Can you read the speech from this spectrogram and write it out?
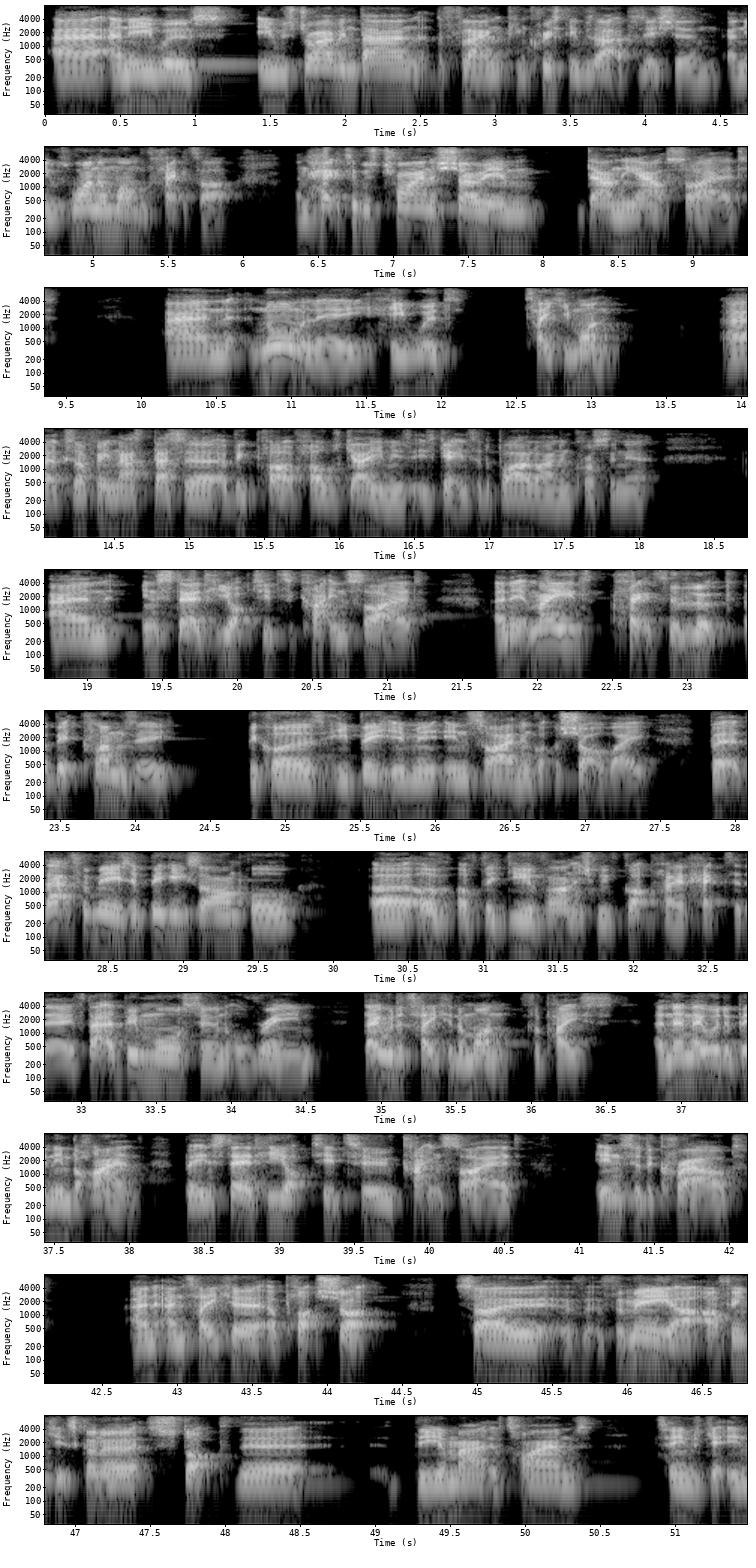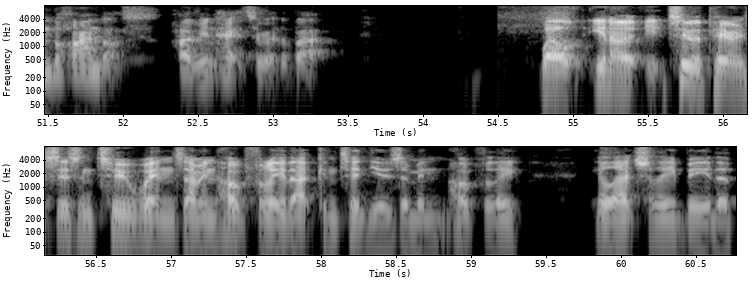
Uh, and he was he was driving down the flank and Christie was out of position and he was one on one with Hector. And Hector was trying to show him down the outside. And normally he would take him on because uh, I think that's that's a, a, big part of Hull's game is, is getting to the byline and crossing it. And instead, he opted to cut inside, and it made Hector look a bit clumsy because he beat him inside and got the shot away. But that for me is a big example uh, of of the, the advantage we've got playing Hector there. If that had been Mawson or Ream, they would have taken him on for pace, and then they would have been in behind. But instead, he opted to cut inside into the crowd and and take a, a pot shot. So for me, I, I think it's going to stop the the amount of times teams get in behind us having Hector at the back. Well, you know, two appearances and two wins. I mean, hopefully that continues. I mean, hopefully he'll actually be the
